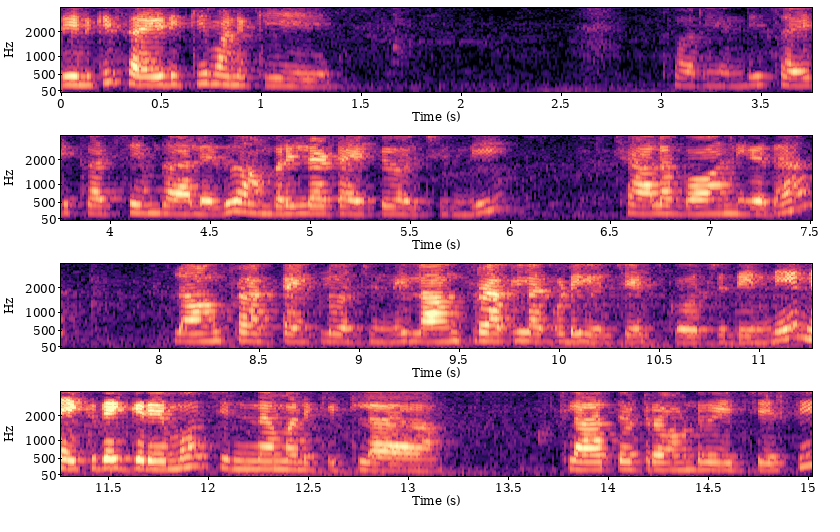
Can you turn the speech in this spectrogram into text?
దీనికి సైడ్కి మనకి సారీ అండి సైడ్ కట్స్ ఏం రాలేదు. అంబ్రిల్లా టైపే వచ్చింది. చాలా బాగుంది కదా. లాంగ్ ఫ్రాక్ టైప్లో వచ్చింది. లాంగ్ ఫ్రాక్ లాగా కూడా యూజ్ చేసుకోవచ్చు దీన్ని. నెక్ దగ్గర ఏమో చిన్న మనకి ఇట్లా క్లాత్ తోటి రౌండ్గా ఇచ్చేసి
